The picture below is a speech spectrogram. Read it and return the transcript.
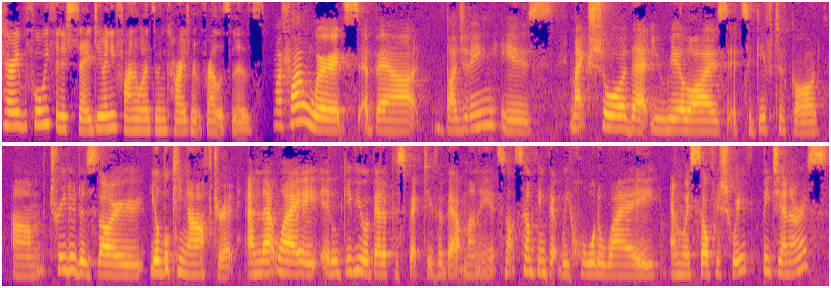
Kerry, before we finish today, do you have any final words of encouragement for our listeners? My final words about budgeting is make sure that you realise it's a gift of God. Um, treat it as though you're looking after it, and that way it'll give you a better perspective about money. It's not something that we hoard away and we're selfish with. Be generous.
